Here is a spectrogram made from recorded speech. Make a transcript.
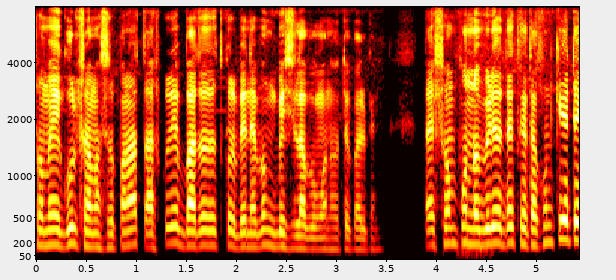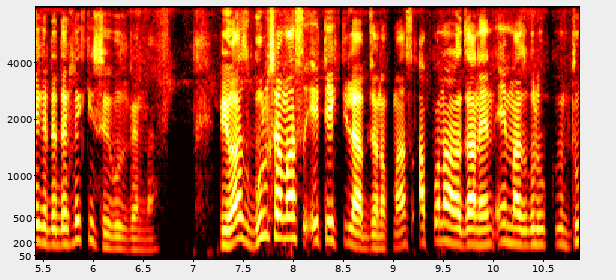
সময়ে গুলশা মাছের পানা চাষ করে বাজারজাত করবেন এবং বেশি লাভবান হতে পারবেন। তাই সম্পূর্ণ ভিডিও দেখতে থাকুন, কেটে কেটে দেখলে কিছুই বুঝবেন না। বিওয়াস গুলশা মাছ এটি একটি লাভজনক মাছ। আপনারা জানেন, এই মাছগুলো কিন্তু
